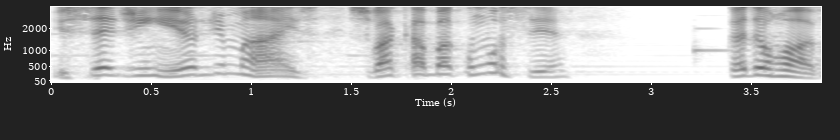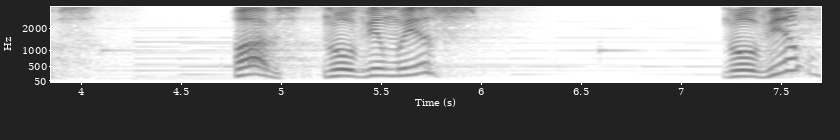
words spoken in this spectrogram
Isso é dinheiro demais. Isso vai acabar com você. Cadê o Robson? Robson, não ouvimos isso? Não ouvimos?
